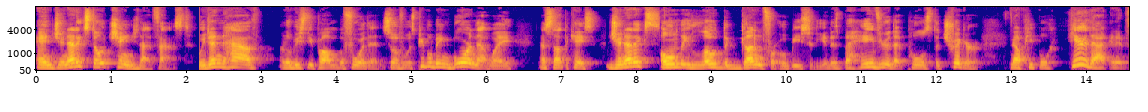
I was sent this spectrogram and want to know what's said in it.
and genetics don't change that fast. We didn't have an obesity problem before then. So if it was people being born that way, that's not the case. Genetics only load the gun for obesity. It is behavior that pulls the trigger. Now, people hear that and it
